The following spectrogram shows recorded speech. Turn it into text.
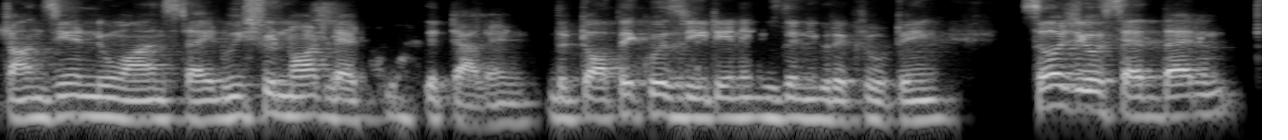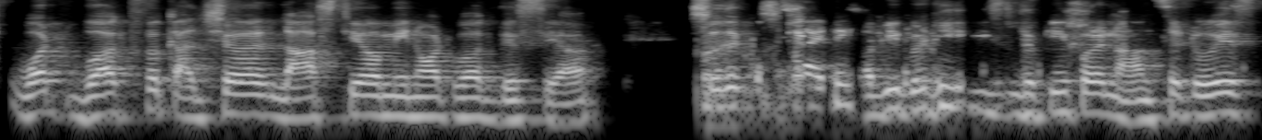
transient nuance, right, we should not let go of the talent. The topic was retaining is the new recruiting. Sergio said that what worked for culture last year may not work this year. So the question I think everybody is looking for an answer to is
